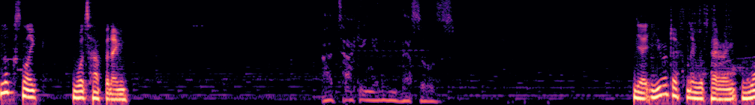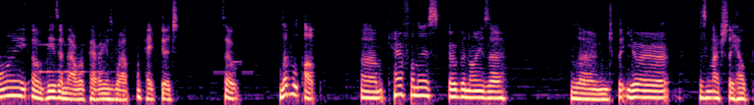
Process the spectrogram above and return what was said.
Looks like what's happening. Attacking enemy vessels. Yeah, you're definitely repairing. Why? Oh, these are now repairing as well. Okay, good. So, level up. Um, carefulness, urbanizer, learned, but your doesn't actually help.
